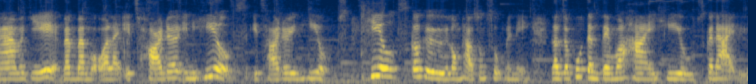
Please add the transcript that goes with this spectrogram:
อ่าเมื่อกี้แบมแบมบอกว่าอะไร it's harder in heels it's harder in heels heels ก็คือรองเท้าส้นสูงนั่นเอง เราจะพูดเต็มๆว่า high heels ก็ได้ หรือ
